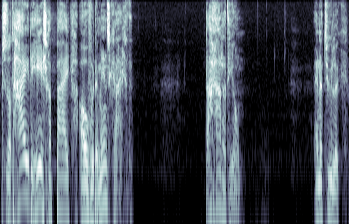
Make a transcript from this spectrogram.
Zodat hij de heerschappij over de mens krijgt. Daar gaat het hier om. En natuurlijk,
